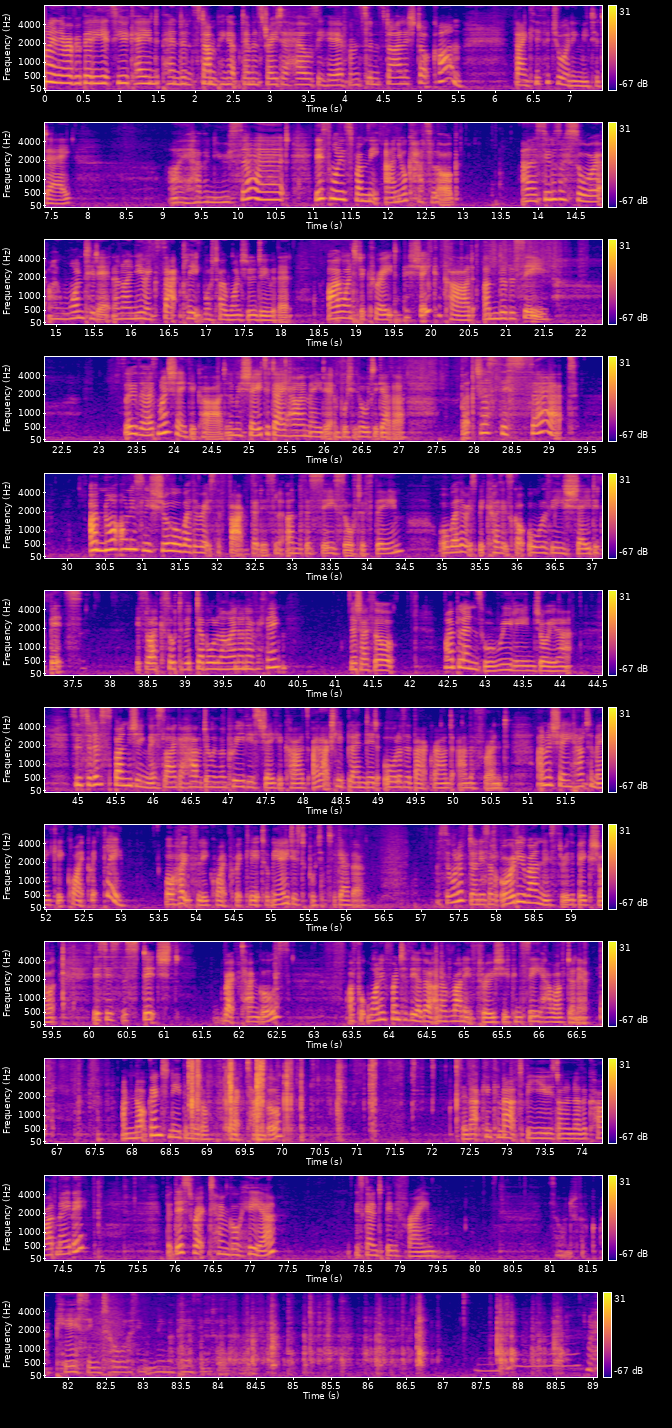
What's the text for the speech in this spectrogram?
Hi there everybody, it's UK independent Stampin' Up demonstrator Helsie here from slimmandstylish.com. Thank you for joining me today. I have a new set. This one is from the annual catalogue and as soon as I saw it I wanted it and I knew exactly what I wanted to do with it. I wanted to create a shaker card under the sea. So there's my shaker card and I'm going to show you today how I made it and put it all together. But just this set I'm not honestly sure whether it's the fact that it's an under the sea sort of theme or whether it's because it's got all of these shaded bits. It's like sort of a double line on everything that I thought my blends will really enjoy that. So instead of sponging this like I have done with my previous shaker cards, I've actually blended all of the background and the front. I'm going to show you how to make it quite quickly, or hopefully quite quickly. It took me ages to put it together. So what I've done is I've already ran this through the Big Shot. This is the stitched rectangles. I've put one in front of the other and I've ran it through so you can see how I've done it. I'm not going to need the middle rectangle. So that can come out to be used on another card maybe. But this rectangle here is going to be the frame. So I wonder if I've got my piercing tool. I think I need my piercing tool.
